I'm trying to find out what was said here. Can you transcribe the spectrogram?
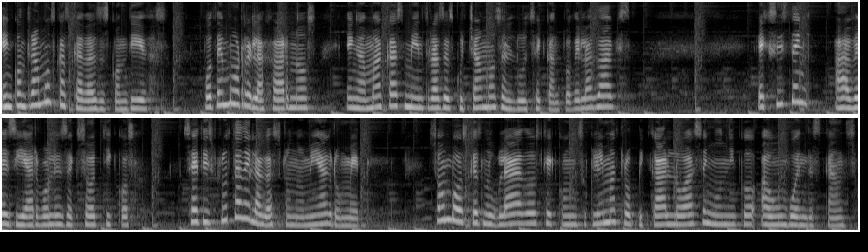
encontramos cascadas escondidas, podemos relajarnos en hamacas mientras escuchamos el dulce canto de las aves. Existen aves y árboles exóticos. Se disfruta de la gastronomía grumet. Son bosques nublados que con su clima tropical lo hacen único a un buen descanso.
